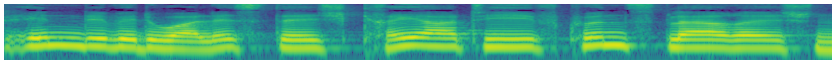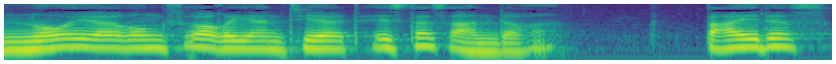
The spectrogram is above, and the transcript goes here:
individualistisch, kreativ, künstlerisch, neuerungsorientiert ist das andere. Beides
